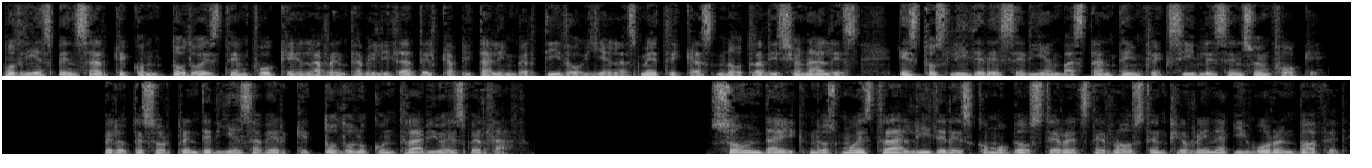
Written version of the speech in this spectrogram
podrías pensar que con todo este enfoque en la rentabilidad del capital invertido y en las métricas no tradicionales, estos líderes serían bastante inflexibles en su enfoque. Pero te sorprendería saber que todo lo contrario es verdad. Sondike nos muestra a líderes como Bill Sterretz de Rosten Purina y Warren Buffett,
